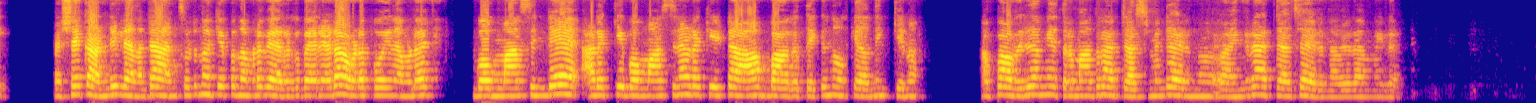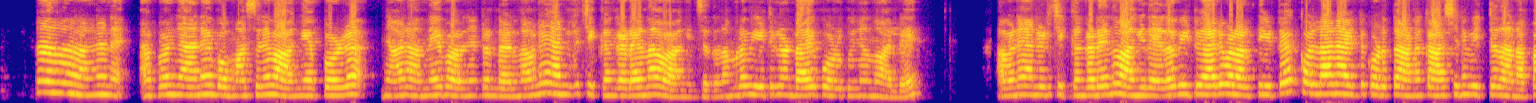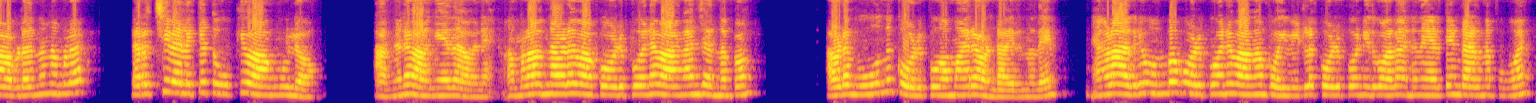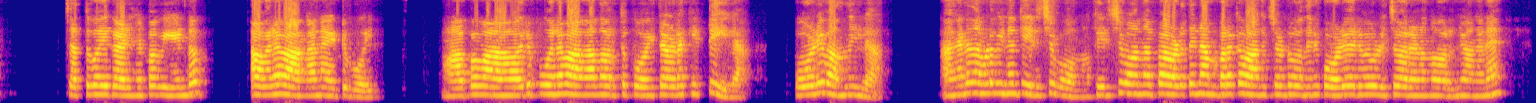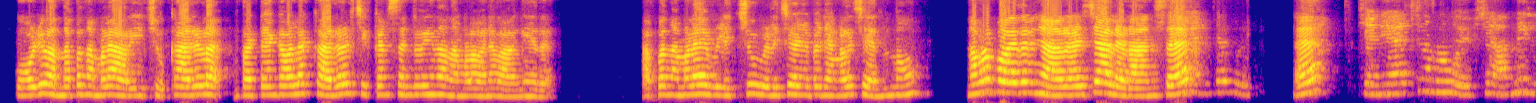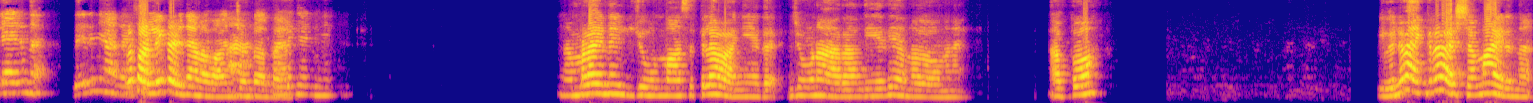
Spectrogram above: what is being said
പക്ഷെ കണ്ടില്ല. എന്നിട്ട് ആൻസോട്ട് നോക്കിയപ്പോ നമ്മുടെ വിറക് പേരയുടെ അവിടെ പോയി നമ്മുടെ ബൊമ്മാസിന്റെ അടക്കി ബൊമ്മാസിനെ അടക്കിയിട്ട് ആ ഭാഗത്തേക്ക് നോക്കി അത് നിക്കണം. അപ്പൊ അവർ തമ്മിൽ എത്രമാത്രം അറ്റാച്ച്മെന്റ് ആയിരുന്നു. ഭയങ്കര അറ്റാച്ച് ആയിരുന്നു അവർ തമ്മിൽ. ആ അങ്ങനെ. അപ്പൊ ഞാൻ ബൊമ്മാസിനെ വാങ്ങിയപ്പോഴ് ഞാൻ അന്നേ പറഞ്ഞിട്ടുണ്ടായിരുന്നു. അവനെ ഞാനൊരു ചിക്കൻ കടയിൽ നിന്നാ വാങ്ങിച്ചത്. നമ്മുടെ വീട്ടിലുണ്ടായ കോഴിക്കുഞ്ഞൊന്നും അല്ലേ? അവനെ ഞാനൊരു ചിക്കൻ കടയിൽ നിന്ന് വാങ്ങിയത്. ഏതോ വീട്ടുകാർ വളർത്തിയിട്ട് കൊല്ലാനായിട്ട് കൊടുത്താണ്. കാശിന് വിറ്റതാണ്. അപ്പൊ അവിടെ നിന്ന് നമ്മൾ ഇറച്ചി വിലയ്ക്ക് തൂക്കി വാങ്ങൂലോ? അങ്ങനെ വാങ്ങിയതാ അവനെ. നമ്മളന്നവിടെ കോഴിപ്പൂവിനെ വാങ്ങാൻ ചെന്നപ്പം അവിടെ മൂന്ന് കോഴിപ്പൂവന്മാരാ ഉണ്ടായിരുന്നതേ. ഞങ്ങൾ അതിനു മുമ്പ് കോഴിപ്പൂവനെ വാങ്ങാൻ പോയി. വീട്ടിലെ കോഴിപ്പൂവൻ ഇതുപോലെ തന്നെ നേരത്തെ ഉണ്ടായിരുന്ന പൂവൻ ചത്തുപോയി കഴിഞ്ഞപ്പോ വീണ്ടും അവനെ വാങ്ങാനായിട്ട് പോയി. അപ്പൊ ഒരു പൂവനെ വാങ്ങാന്ന് ഓർത്ത് പോയിട്ട് അവിടെ കിട്ടിയില്ല. കോഴി വന്നില്ല. അങ്ങനെ നമ്മൾ പിന്നെ തിരിച്ചു പോന്നു. തിരിച്ചു പോന്നപ്പോ അവിടുത്തെ നമ്പറൊക്കെ വാങ്ങിച്ചോണ്ട് പോകുന്നതിന് കോഴി വരുമ്പോ വിളിച്ചു പറയണമെന്ന് പറഞ്ഞു. അങ്ങനെ കോഴി വന്നപ്പോ നമ്മളെ അറിയിച്ചു. കരൾ പട്ടയംകാല കരൾ ചിക്കൻ സെന്ററിൽ നിന്നാണ് നമ്മൾ അവനെ വാങ്ങിയത്. അപ്പൊ നമ്മളെ വിളിച്ചു. വിളിച്ചു കഴിഞ്ഞപ്പോ ഞങ്ങൾ ചെന്നു. നമ്മൾ പോയതൊരു ഞായറാഴ്ച അല്ലേ ഡാൻസ് ഏ? ശനിയാഴ്ച നമ്മൾ പള്ളി കഴിഞ്ഞാണോ വാങ്ങിച്ചോണ്ട് വന്നത് നമ്മളതിന് ജൂൺ മാസത്തിലാ വാങ്ങിയത്. ജൂൺ ആറാം തീയതിയാണെന്ന് തോന്നണേ. അപ്പൊ ഇവന് ഭയങ്കര വിഷമായിരുന്നു.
